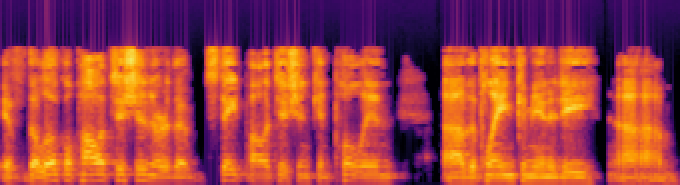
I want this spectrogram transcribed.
if the local politician or the state politician can pull in, uh, the plain community, um,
